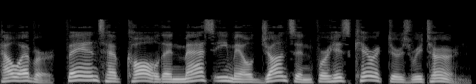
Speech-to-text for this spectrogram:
However, fans have called and mass emailed Johnson for his character's return.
